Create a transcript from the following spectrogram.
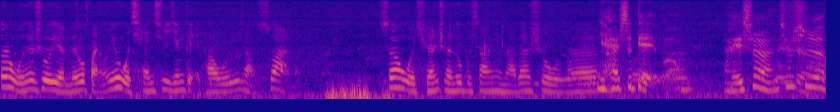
但是我那时候也没有反应，因为我钱其实已经给他，我就想算了。虽然我全程都不相信他，但是我觉得你还是给了，没事儿，就是，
